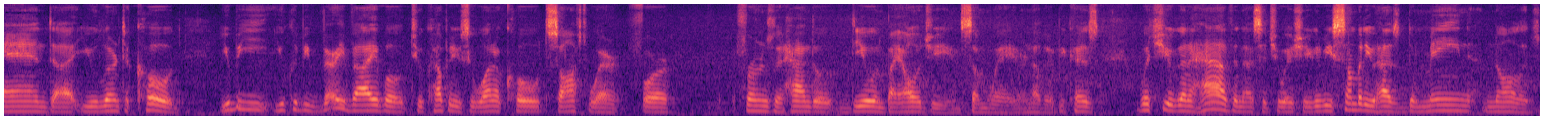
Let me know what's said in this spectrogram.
and uh, you learn to code, you be you could be very valuable to companies who want to code software for firms that handle deal in biology in some way or another because what you're going to have in that situation you're going to be somebody who has domain knowledge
